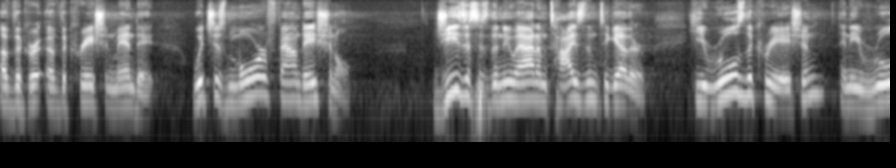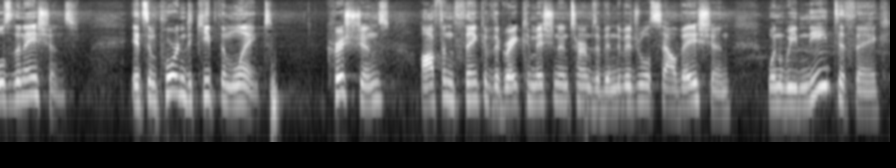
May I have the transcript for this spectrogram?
of the, of the creation mandate, which is more foundational. Jesus, as the new Adam, ties them together. He rules the creation and he rules the nations. It's important to keep them linked. Christians often think of the Great Commission in terms of individual salvation when we need to think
